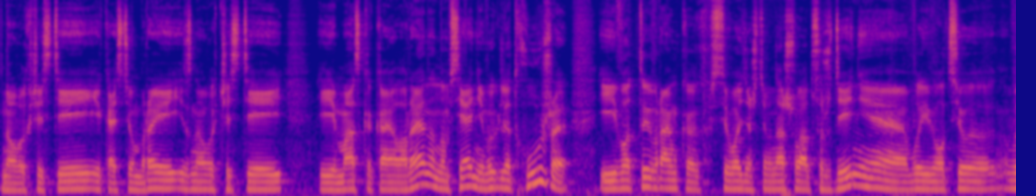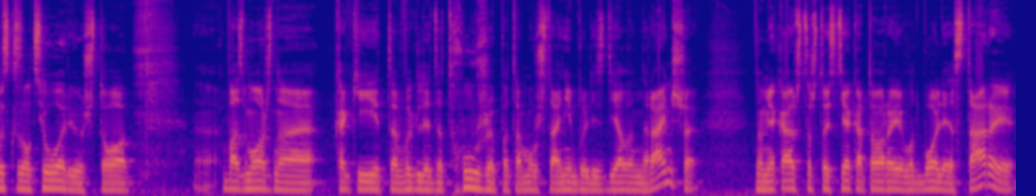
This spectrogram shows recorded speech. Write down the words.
новых частей, и костюм Рэй из новых частей, и маска Кайла Рена, но все они выглядят хуже, и вот ты в рамках сегодняшнего нашего обсуждения выявил, высказал теорию, что Э, возможно, какие-то выглядят хуже, потому что они были сделаны раньше. Но мне кажется, что те, которые вот более старые,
